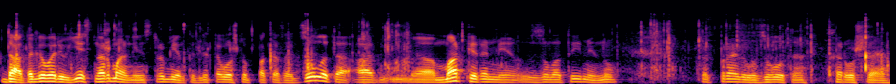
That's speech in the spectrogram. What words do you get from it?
Да, договорю, есть нормальные инструменты для того, чтобы показать золото, а, а маркерами золотыми, ну, как правило, золото хорошее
